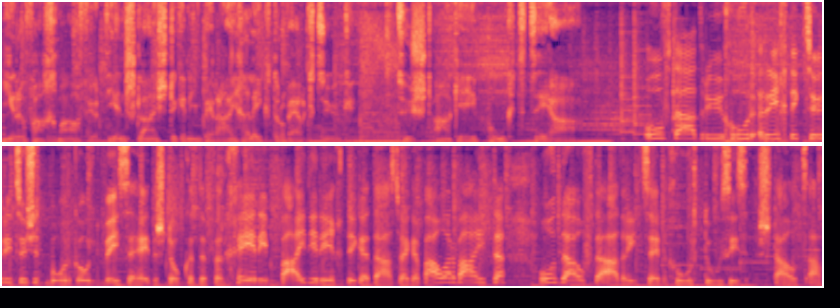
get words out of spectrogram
Ihre Fachmann für Dienstleistungen im Bereich Elektrowerkzeug. züstag.ch Auf der A3 Chur Richtung Zürich zwischen Murg und Wiesen hat der stockende Verkehr in beide Richtungen, das wegen Bauarbeiten. Und auch auf der A13 Chur Tausis staut am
